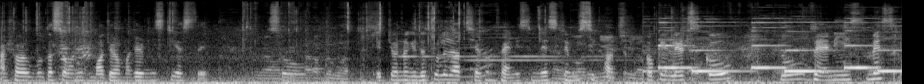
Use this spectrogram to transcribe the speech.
আর সবাই বলতেছে অনেক মজার মজার মিষ্টি আছে। সো এর জন্য কিন্তু চলে যাচ্ছে এখন ভ্যানিস মেস্টে মিষ্টি খাওয়ার জন্য। ওকে লেটস গো টু ভ্যানিস মেস্টে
